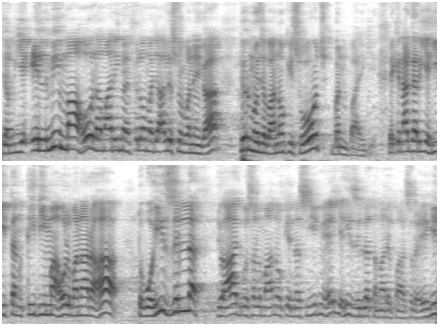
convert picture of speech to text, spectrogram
जब ये इल्मी माहौल हमारी महफिलों मजालिस में बनेगा, फिर नौजवानों की सोच बन पाएगी। लेकिन अगर यही तनकीदी माहौल बना रहा तो वही जिल्लत जो आज मुसलमानों के नसीब में है, यही जिल्लत हमारे पास रहेगी।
